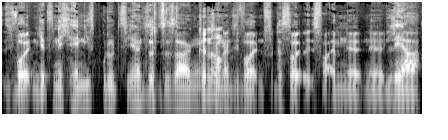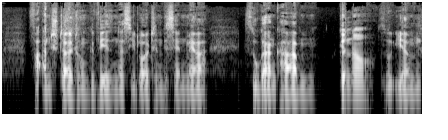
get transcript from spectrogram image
sie wollten jetzt nicht Handys produzieren sozusagen, genau. sondern sie wollten, das soll, ist vor allem eine, eine Lehr- Veranstaltung gewesen, dass die Leute ein bisschen mehr Zugang haben. Genau. Zu ihrem,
